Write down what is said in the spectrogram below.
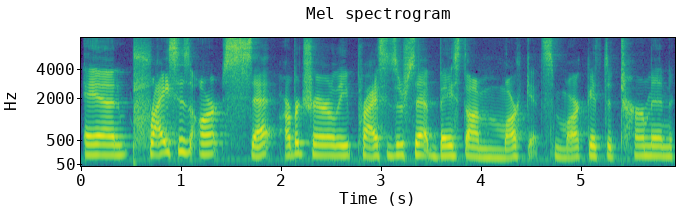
And prices aren't set arbitrarily. Prices are set based on markets. Markets determine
